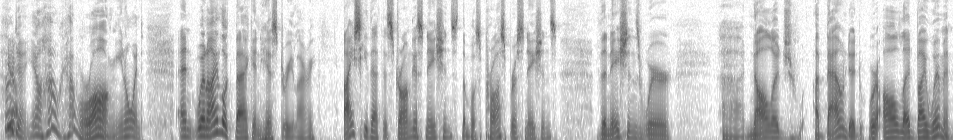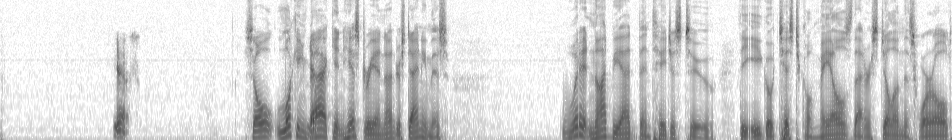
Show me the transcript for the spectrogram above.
How Yeah. do, you know how how wrong you know and and when I look back in history, Larry, I see that the strongest nations, the most prosperous nations, the nations where uh, knowledge abounded, were all led by women. Yes. So, looking back in history and understanding this, would it not be advantageous to the egotistical males that are still in this world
